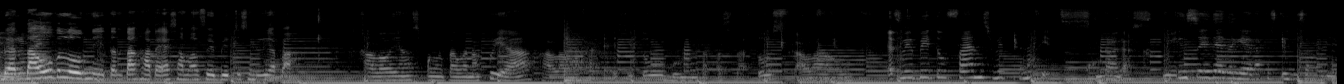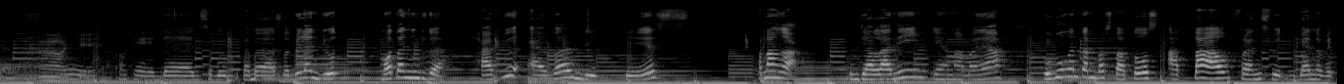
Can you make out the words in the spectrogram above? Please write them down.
udah tahu belum nih tentang HTS sama FWB itu sendiri apa? Kalau yang sepengetahuan aku ya, kalau HTS status, kalau FWB itu friends with benefits. Enggak, You can say that again, aku setuju sama dia. Oh, oke. Okay. Oke, okay, dan sebelum kita bahas lebih lanjut, mau tanya juga, have you ever did this? Pernah nggak menjalani yang namanya hubungan tanpa status atau friends with benefit?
